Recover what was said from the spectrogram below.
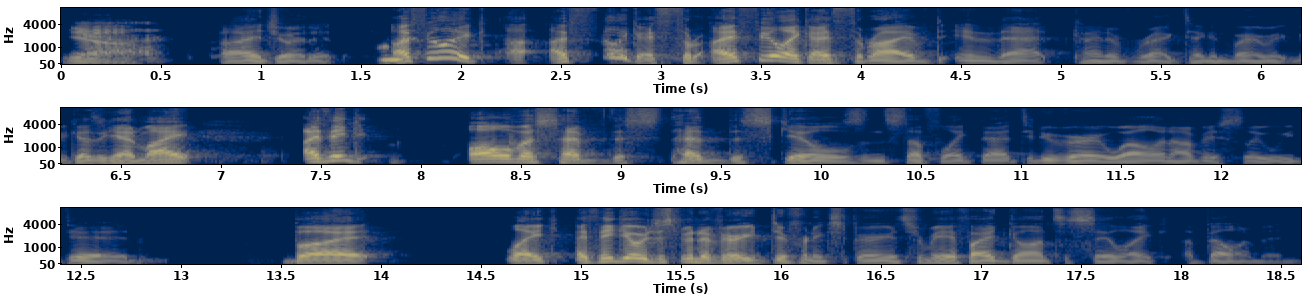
yeah, I enjoyed it. Mm. I feel like I- I feel like I thr- I feel like I thrived in that kind of ragtag environment because again, my I think all of us have this had the skills and stuff like that to do very well, and obviously we did. But like, I think it would just been a very different experience for me if I had gone to say like a Bellarmine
